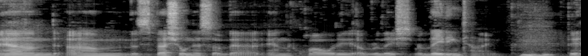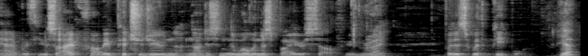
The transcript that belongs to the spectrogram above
And um, the specialness of that and the quality of relation, relating time hmm they have with you. So I've probably pictured you not just in the wilderness by yourself, you know, Right. But it's with people. Yep.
